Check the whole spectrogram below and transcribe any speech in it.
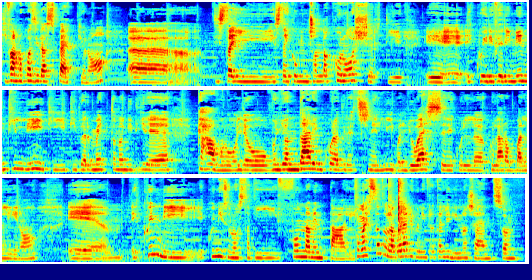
ti fanno quasi da specchio, no? Eh, ti stai, stai, cominciando a conoscerti e, e quei riferimenti lì ti, ti, permettono di dire cavolo, voglio, voglio, andare in quella direzione lì, voglio essere quel, quella roba lì, no? E, e, quindi, e, quindi, sono stati fondamentali. Come è stato lavorare con i fratelli di Innocenzo?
